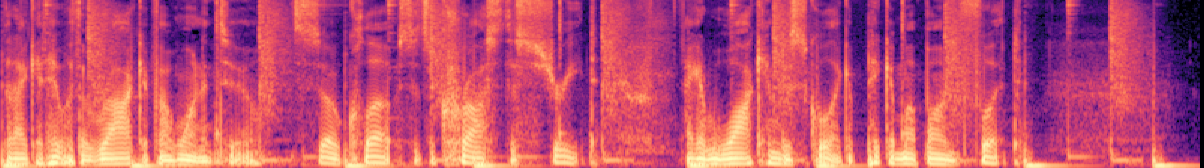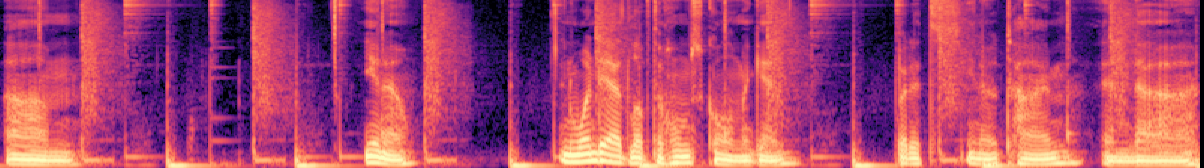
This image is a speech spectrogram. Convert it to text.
that I could hit with a rock if I wanted to. It's so close. It's across the street. I could walk him to school. I could pick him up on foot. Um, you know, and one day I'd love to homeschool him again, but it's you know time and uh,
